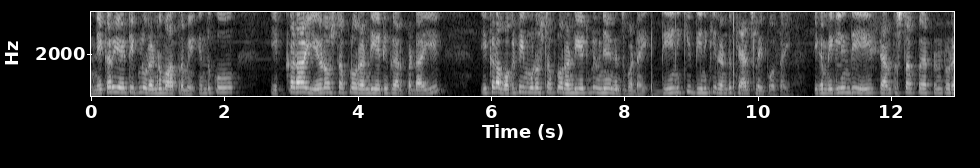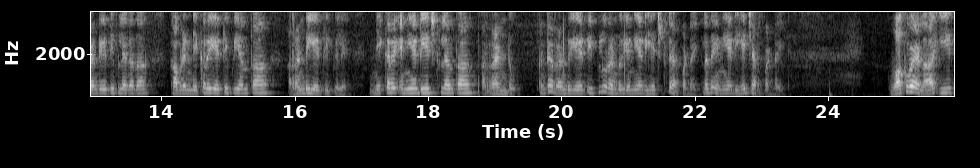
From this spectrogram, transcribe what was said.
నికర ఏటీపీలు రెండు మాత్రమే. ఎందుకు? ఇక్కడ ఏడో స్టెప్లో రెండు ఏటీపీలు ఏర్పడ్డాయి. ఇక్కడ ఒకటి మూడో స్టెప్లో రెండు ఏటీపీలు వినియోగించబడ్డాయి. దీనికి దీనికి రెండు క్యాన్సిల్ అయిపోతాయి. ఇక మిగిలింది టెన్త్ స్టెప్లో ఏర్పడినట్టు రెండు ఏటీపీలే కదా. కాబట్టి నికర ఏటీపీ ఎంత? రెండు ఏటీపీలే నికర ఎన్ఏడిహెచ్లు ఎంత? రెండు. అంటే రెండు ఏటీపీలు రెండు ఎన్ఏడిహెచ్లు ఏర్పడ్డాయి. లేదా ఎన్ఏడిహెచ్ ఏర్పడ్డాయి. ఒకవేళ ఈ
